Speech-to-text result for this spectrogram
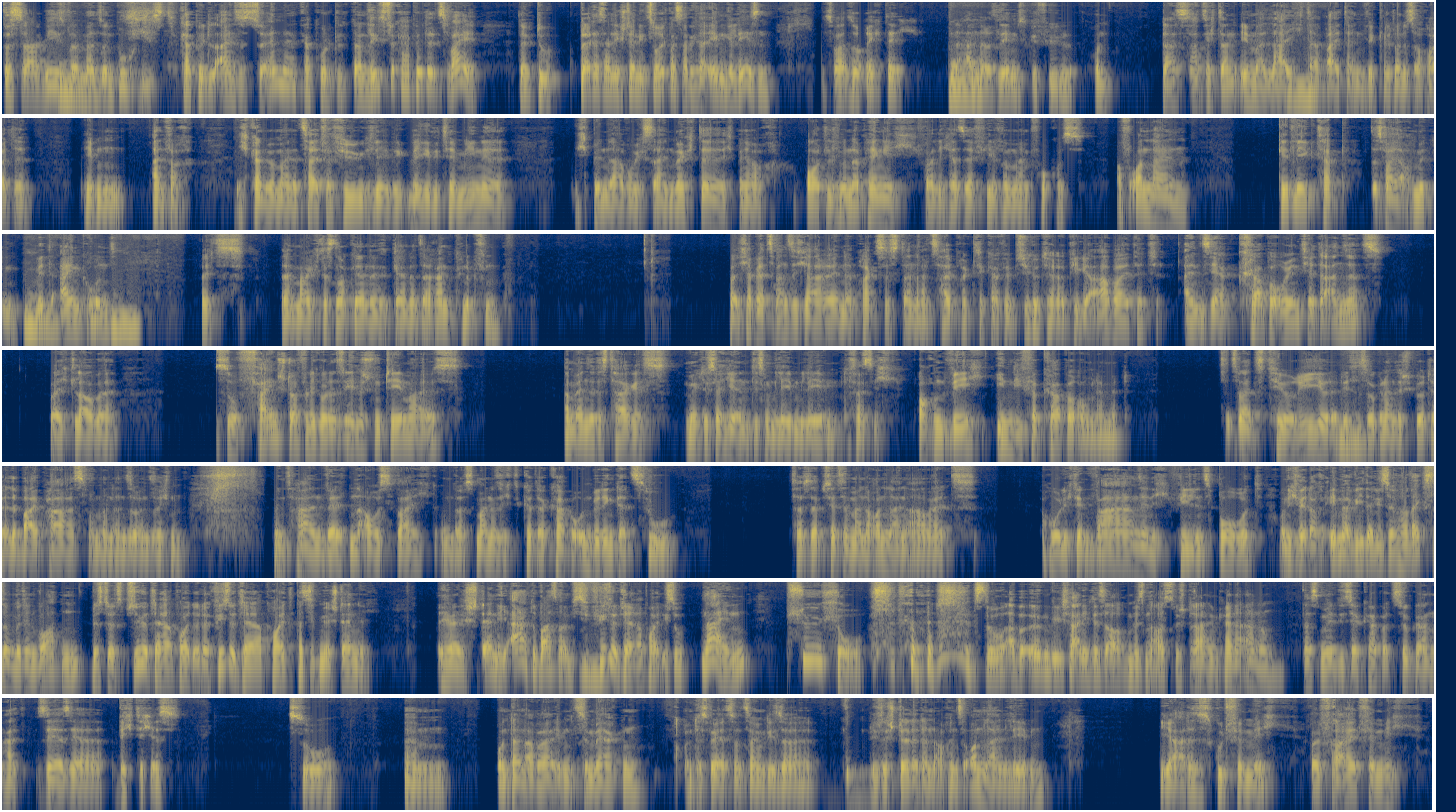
Das war wie, wenn mhm. man so ein Buch liest. Kapitel 1 ist zu Ende, Kapitel, dann liest du Kapitel 2. Du blätterst ja nicht ständig zurück, was habe ich da eben gelesen. Es war so richtig ein mhm. anderes Lebensgefühl und das hat sich dann immer leichter mhm. weiterentwickelt und ist auch heute eben einfach, ich kann über meine Zeit verfügen, ich lege, lege die Termine, ich bin da, wo ich sein möchte, ich bin ja auch ordentlich unabhängig, weil ich ja sehr viel von meinem Fokus auf Online gelegt habe. Das war ja auch mit, mhm. mit ein Grund. Mhm. Vielleicht äh, mag ich das noch gerne, gerne daran knüpfen. Weil ich habe ja 20 Jahre in der Praxis dann als Heilpraktiker für Psychotherapie gearbeitet. Ein sehr körperorientierter Ansatz, weil ich glaube, so feinstofflich oder seelisch ein Thema ist, am Ende des Tages möchte ich es ja hier in diesem Leben leben. Das heißt, ich brauche einen Weg in die Verkörperung damit. Das ist so als Theorie oder mhm. dieses sogenannte spirituelle Bypass, wo man dann so in solchen mentalen Welten ausweicht. Und aus meiner Sicht gehört der Körper unbedingt dazu. Das heißt, selbst jetzt in meiner Online-Arbeit hole ich den wahnsinnig viel ins Boot. Und ich werde auch immer wieder diese Verwechslung mit den Worten, bist du jetzt Psychotherapeut oder Physiotherapeut, passiert mir ständig. Ich werde ständig, ah, du warst mal Physiotherapeut. Ich so, nein, Psycho. so, aber irgendwie scheine ich das auch ein bisschen auszustrahlen, keine Ahnung, dass mir dieser Körperzugang halt sehr, sehr wichtig ist. So, ähm, und dann aber eben zu merken, und das wäre jetzt sozusagen dieser diese Stelle dann auch ins Online-Leben. Ja, das ist gut für mich, weil Freiheit für mich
